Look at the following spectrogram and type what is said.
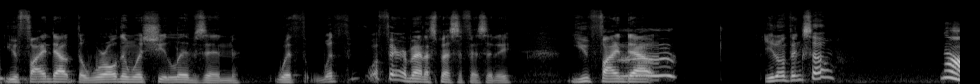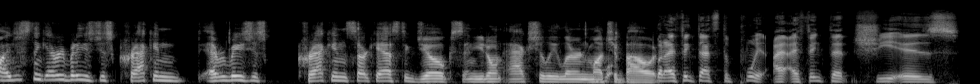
You find out the world in which she lives in with with a fair amount of specificity. You find out. You don't think so? No, I just think everybody's just cracking. Everybody's just cracking sarcastic jokes, and you don't actually learn much about. But I think that's the point. I, I think that she is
